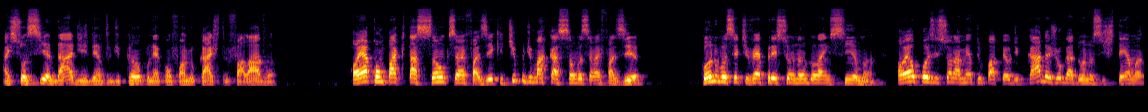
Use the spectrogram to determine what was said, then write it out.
As sociedades dentro de campo, né, conforme o Castro falava. Qual é a compactação que você vai fazer? Que tipo de marcação você vai fazer? Quando você estiver pressionando lá em cima, qual é o posicionamento e o papel de cada jogador no sistema?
